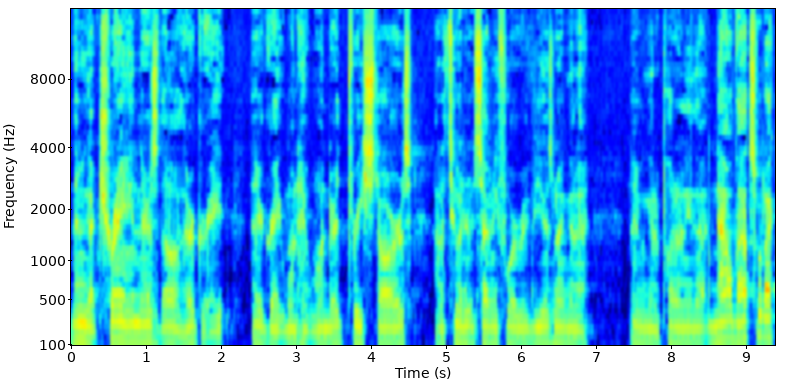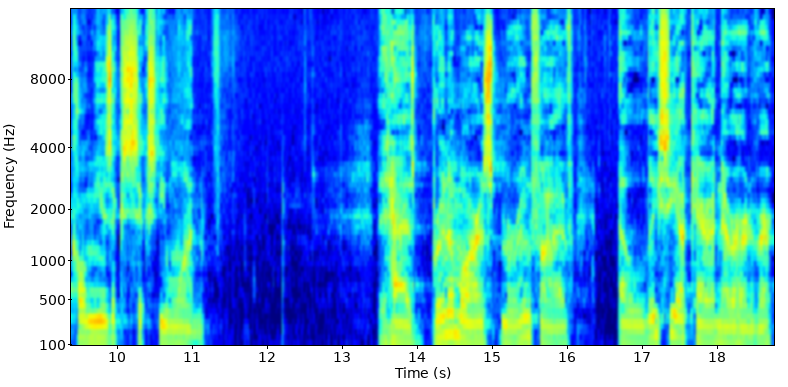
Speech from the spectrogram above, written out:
Then we got Train. There's oh, they're great. They're a great one-hit wonder. Three stars out of 274 reviews. I'm not even gonna not even gonna put any of that. Now that's what I call music 61. It has Bruno Mars, Maroon 5, Alicia Cara, never heard of her,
